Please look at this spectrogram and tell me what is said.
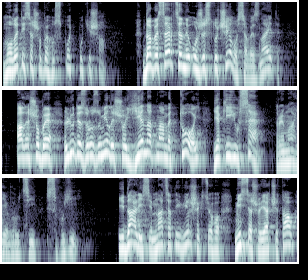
Молитися, щоб Господь потішав. Даби серце не ожесточилося, ви знаєте, але щоб люди зрозуміли, що є над нами той, який усе тримає в руці своїй. І далі, 17-й віршик цього місця, що я читав,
